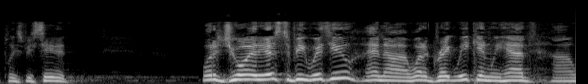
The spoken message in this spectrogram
Well, please be seated. What a joy it is to be with you, and uh, what a great weekend we had uh,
